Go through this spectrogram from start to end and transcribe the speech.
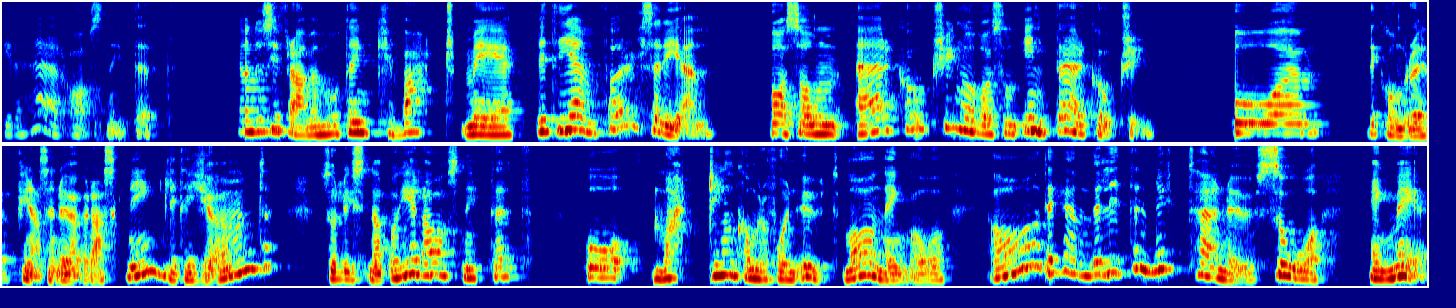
I det här avsnittet kan du se fram emot en kvart med lite jämförelser igen. Vad som är coaching och vad som inte är coaching. Och ehm, det kommer att finnas en överraskning, lite gömd, så lyssna på hela avsnittet. Och Martin kommer att få en utmaning och ja, det händer lite nytt här nu, så häng med,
